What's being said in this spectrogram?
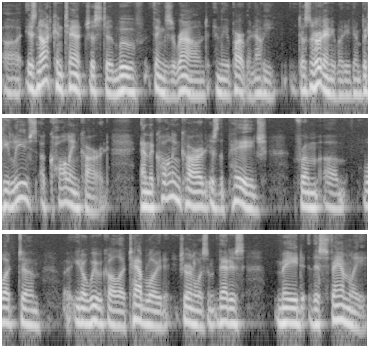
uh, is not content just to move things around in the apartment. Now he doesn't hurt anybody again, but he leaves a calling card, and the calling card is the page from um, what um, you know we would call a tabloid journalism that has made this family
